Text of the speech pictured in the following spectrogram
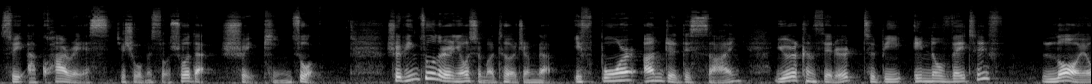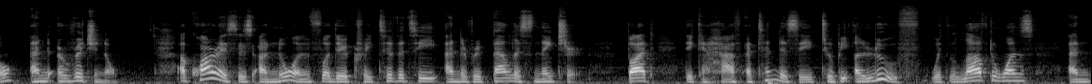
所以 Aquarius 就是我们所说的水瓶座。水瓶座的人有什么特征呢？If born under this sign, you are considered to be innovative, loyal, and original. Aquariuses are known for their creativity and rebellious nature, but they can have a tendency to be aloof with loved ones and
